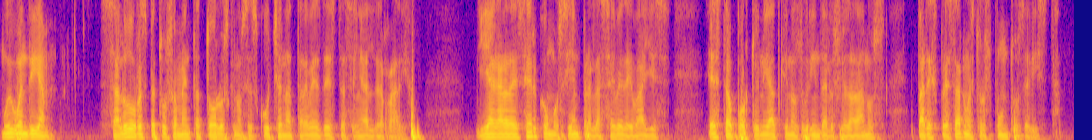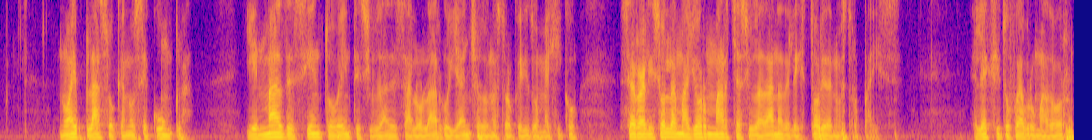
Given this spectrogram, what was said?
Muy buen día. Saludo respetuosamente a todos los que nos escuchan a través de esta señal de radio. Y agradecer como siempre a la CB de Valles esta oportunidad que nos brinda a los ciudadanos para expresar nuestros puntos de vista. No hay plazo que no se cumpla. Y en más de 120 ciudades a lo largo y ancho de nuestro querido México se realizó la mayor marcha ciudadana de la historia de nuestro país. El éxito fue abrumador.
